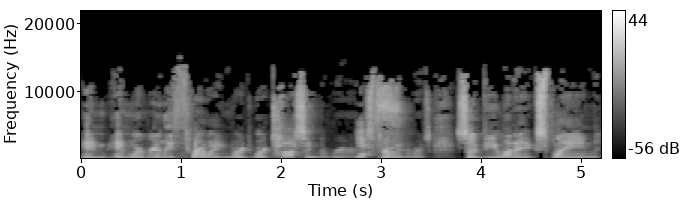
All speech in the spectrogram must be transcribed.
And and we're really throwing, we're we're tossing the runes, Yes. throwing the runes. So do you want to explain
